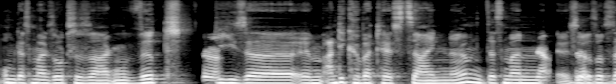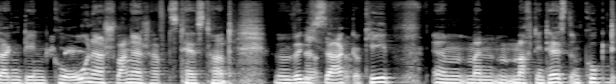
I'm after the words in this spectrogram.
um das mal so zu sagen, wird ja. dieser ähm, Antikörpertest sein, ne? dass man ja. äh, sozusagen den Corona-Schwangerschaftstest hat. Wenn man wirklich ja. sagt, okay, ähm, man macht den Test und guckt,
